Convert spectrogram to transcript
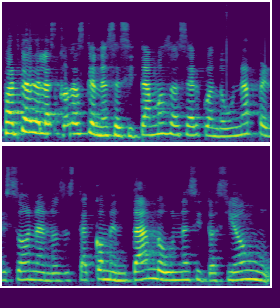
parte de las cosas que necesitamos hacer cuando una persona nos está comentando una situación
